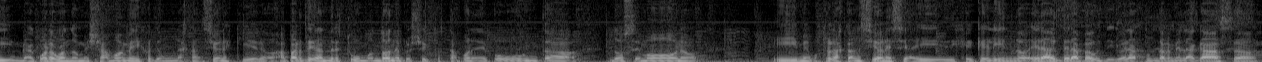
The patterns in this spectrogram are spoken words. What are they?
y me acuerdo cuando me llamó y me dijo, tengo unas canciones, quiero. Aparte, Andrés tuvo un montón de proyectos, Tapones de Punta, 12 monos. Y me mostró las canciones y ahí dije, qué lindo. Era terapéutico, era juntarme en la casa.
